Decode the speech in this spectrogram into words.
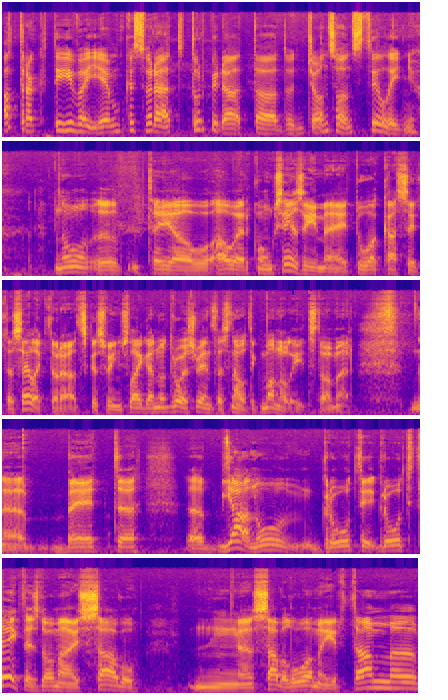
atraktīvajiem, kas varētu turpināt tādu Džonsons stiliņu? Nu, te jau Auerkungs iezīmēja to, kas ir tas elektorāts, kas viņus, lai gan nu, droši vien tas nav tik monolīts tomēr. Bet, jā, nu, grūti, grūti teikt, es domāju, savu Mm, sava loma ir tam, eh,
